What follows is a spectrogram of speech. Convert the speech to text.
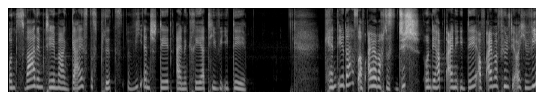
Und zwar dem Thema Geistesblitz. Wie entsteht eine kreative Idee? Kennt ihr das? Auf einmal macht es Disch und ihr habt eine Idee. Auf einmal fühlt ihr euch wie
